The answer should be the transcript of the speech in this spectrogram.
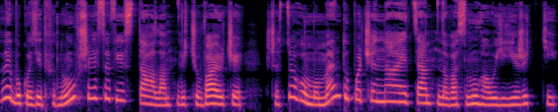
Глибоко зітхнувши, Софі встала, відчуваючи, що з цього моменту починається нова смуга у її житті.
